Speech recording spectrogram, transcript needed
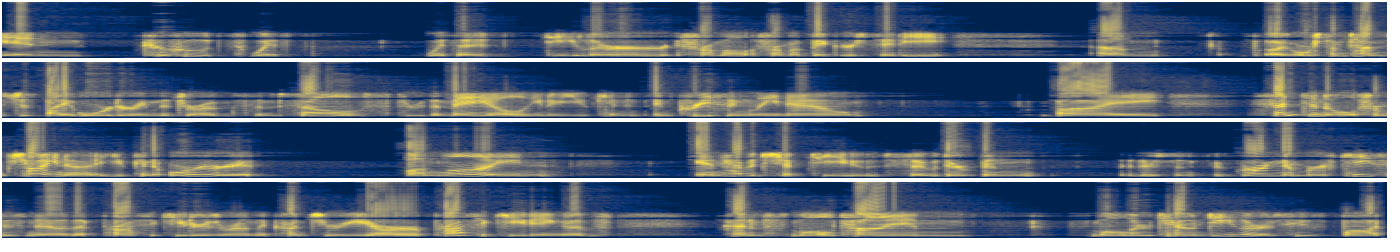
in cahoots with with a dealer from a from a bigger city, um, or sometimes just by ordering the drugs themselves through the mail. You know, you can increasingly now buy fentanyl from China. You can order it online and have it shipped to you. So there have been there's a growing number of cases now that prosecutors around the country are prosecuting of kind of small time smaller town dealers who've bought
